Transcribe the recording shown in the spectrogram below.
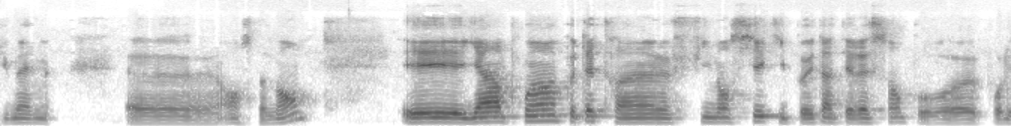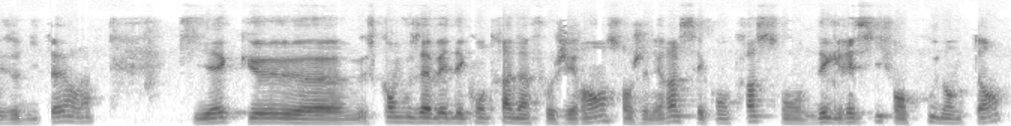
humaines euh, en ce moment. Et il y a un point peut-être financier qui peut être intéressant pour, les auditeurs, qui est que quand vous avez des contrats d'infogérance, en général, ces contrats sont dégressifs en coût dans le temps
